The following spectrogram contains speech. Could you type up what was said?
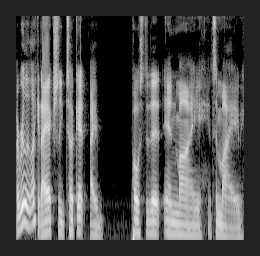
I really like it. I actually took it. I posted it in my it's in my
